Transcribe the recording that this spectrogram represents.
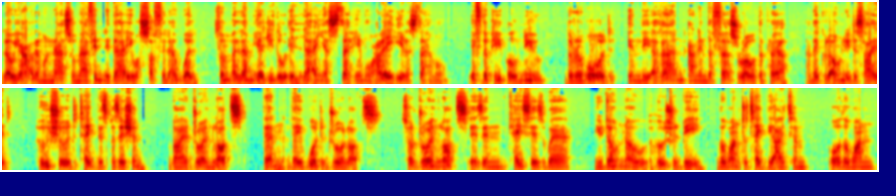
لو يعلم الناس ما في النداء والصف الأول ثم لم يجدوا إلا أن يستهموا عليه لاستهموا If the people knew the reward in the adhan and in the first row of the prayer, and they could only decide who should take this position by drawing lots, then they would draw lots. So drawing lots is in cases where you don't know who should be the one to take the item or the one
